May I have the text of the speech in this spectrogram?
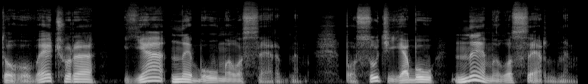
Того вечора я не був милосердним. По суті, я був немилосердним.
